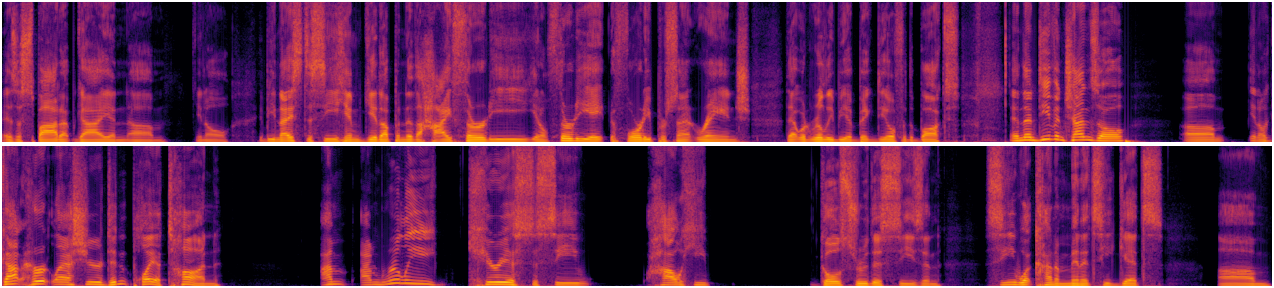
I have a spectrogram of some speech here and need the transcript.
as a spot up guy, and um, you know it'd be nice to see him get up into the high thirty, you know, thirty eight to forty percent range. That would really be a big deal for the Bucks. And then DiVincenzo, um, you know, got hurt last year, didn't play a ton. I'm I'm really curious to see how he goes through this season, see what kind of minutes he gets. Um,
